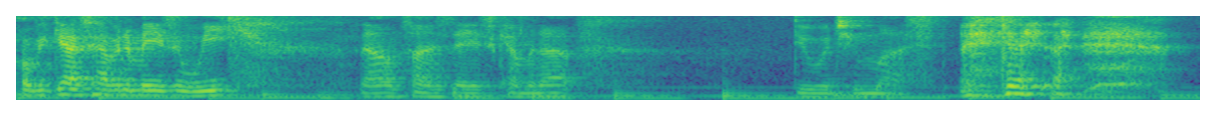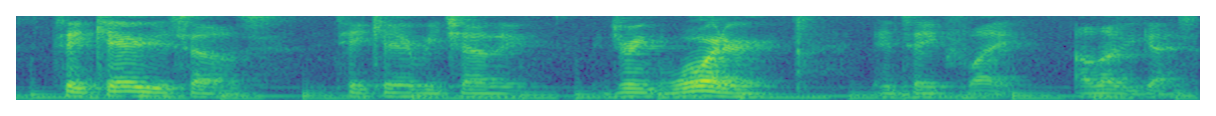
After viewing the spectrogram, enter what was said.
Hope you guys have an amazing week. Valentine's Day is coming up. Do what you must. take care of yourselves. Take care of each other. Drink water and take flight. I love you guys.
